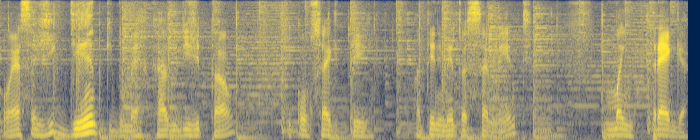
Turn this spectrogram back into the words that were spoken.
com essa gigante do mercado digital que consegue ter um atendimento excelente, uma entrega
